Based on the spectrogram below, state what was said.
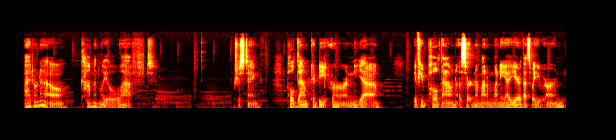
I don't know. Commonly left. Interesting. Pulled down could be earn, yeah. If you pull down a certain amount of money a year, that's what you earn.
